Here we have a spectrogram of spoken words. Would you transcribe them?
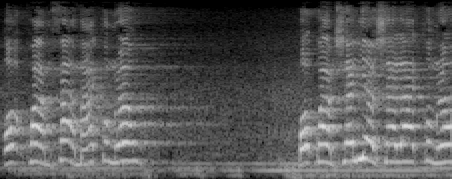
เพราะความสามารถของเรา เพราะความเฉลียวฉลาดของเรา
